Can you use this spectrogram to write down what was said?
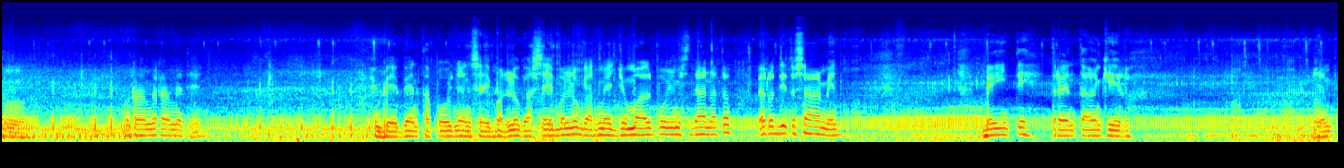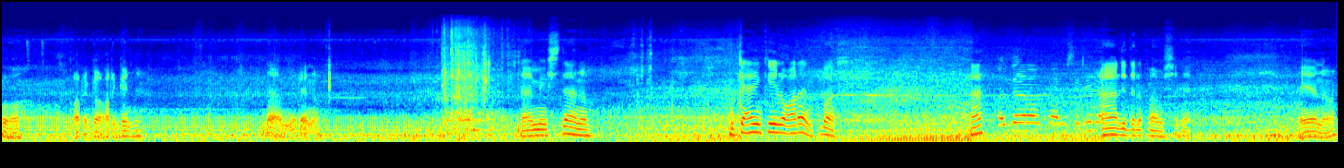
Hmm. Marami-rami din. Ibebenta po niyan sa ibang lugar. Sa ibang lugar, medyo mahal po yung isda na to. Pero dito sa amin, 20, 30 ang kilo. Ayan po, oh. karga-karga na. Dami rin, oh. Daming isda, no? Magkano yung kilo ka rin, boss? Ha? Pag dalawang pa sila. Ah, lidala pa sila. Ayan, oh.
